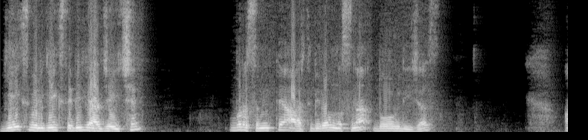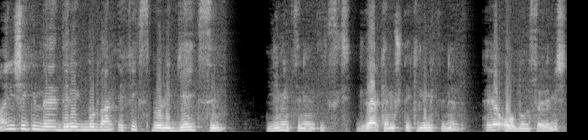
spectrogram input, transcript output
Gx bölü Gx de 1 geleceği için burasının P artı 1 olmasına doğru diyeceğiz. Aynı şekilde direkt buradan fx bölü gx'in limitinin x giderken 3'teki limitinin p olduğunu söylemiş.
